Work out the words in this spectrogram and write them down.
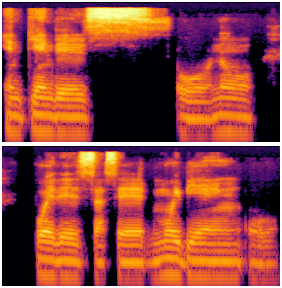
entiendes o no puedes hacer muy bien o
